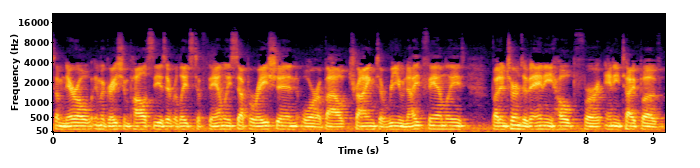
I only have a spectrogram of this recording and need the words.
some narrow immigration policy as it relates to family separation or about trying to reunite families. But in terms of any hope for any type of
